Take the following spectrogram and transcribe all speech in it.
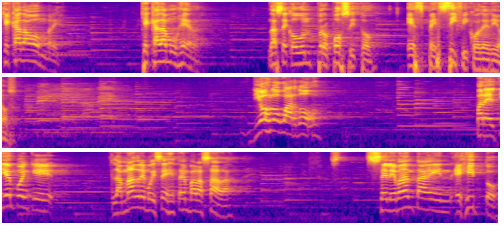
que cada hombre, que cada mujer nace con un propósito específico de Dios. Dios lo guardó para el tiempo en que la madre Moisés está embarazada, se levanta en Egipto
